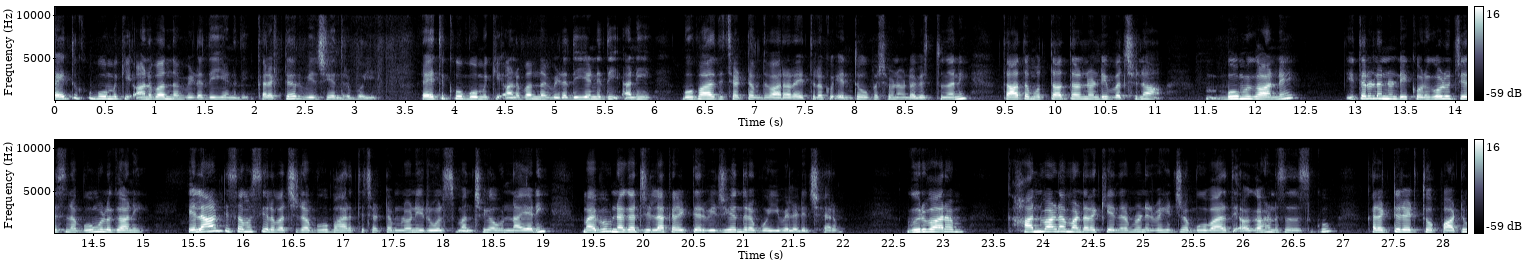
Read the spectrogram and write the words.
రైతుకు భూమికి అనుబంధం విడదీయనిది. కలెక్టర్ విజయేంద్రబోయి. రైతుకు భూమికి అనుబంధం విడదీయనిది అని భూభారతి చట్టం ద్వారా రైతులకు ఎంతో ఉపశమనం లభిస్తుందని తాత ముత్తాతల నుండి వచ్చిన భూమిగానే ఇతరుల నుండి కొనుగోలు చేసిన భూములు కానీ ఎలాంటి సమస్యలు వచ్చినా భూభారతి చట్టంలోని రూల్స్ మంచిగా ఉన్నాయని మహబూబ్ నగర్ జిల్లా కలెక్టర్ విజయేంద్ర బోయి వెల్లడించారు. గురువారం హన్వాడ మండల కేంద్రంలో నిర్వహించిన భూభారతి అవగాహన సదస్సుకు కలెక్టరేట్తో పాటు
